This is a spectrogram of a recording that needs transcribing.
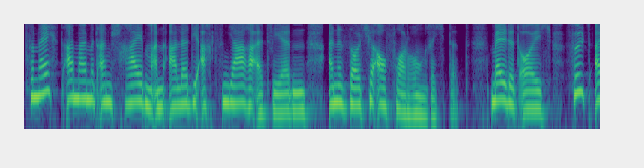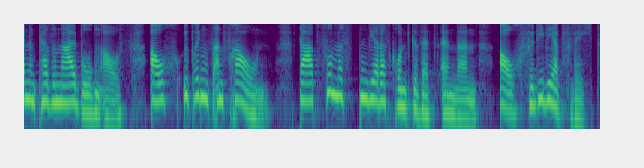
Zunächst einmal mit einem Schreiben an alle, die 18 Jahre alt werden, eine solche Aufforderung richtet. Meldet euch, füllt einen Personalbogen aus, auch übrigens an Frauen. Dazu müssten wir das Grundgesetz ändern, auch für die Wehrpflicht.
